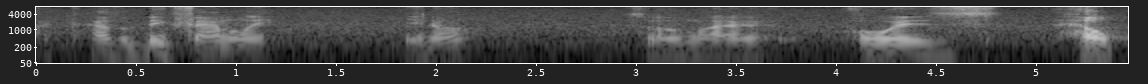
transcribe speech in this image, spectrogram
I have a big family, you know. So my always help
